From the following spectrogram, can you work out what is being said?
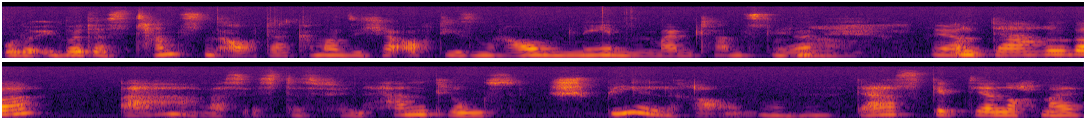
Oder über das Tanzen auch, da kann man sich ja auch diesen Raum nehmen beim Tanzen. Genau. Ne? Ja. Und darüber, ah, was ist das für ein Handlungsspielraum? Mhm. Das gibt ja nochmal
